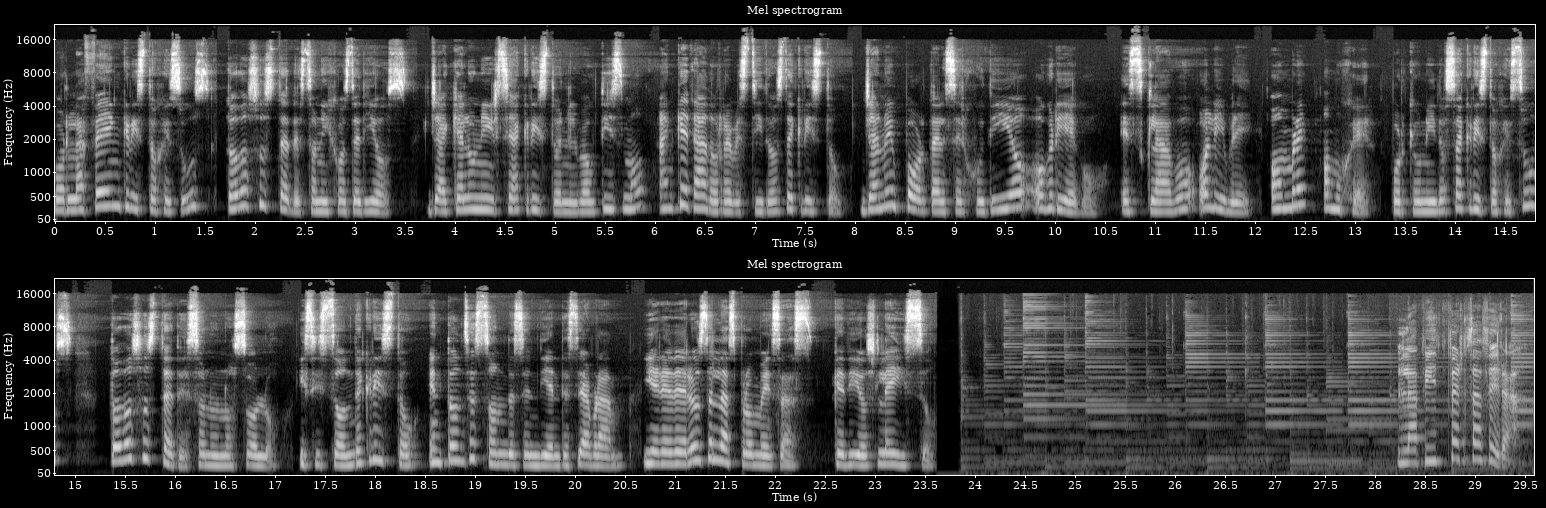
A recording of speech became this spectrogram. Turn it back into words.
Por la fe en Cristo Jesús, todos ustedes son hijos de Dios, ya que al unirse a Cristo en el bautismo han quedado revestidos de Cristo. Ya no importa el ser judío o griego, esclavo o libre, hombre o mujer, porque unidos a Cristo Jesús, todos ustedes son uno solo, y si son de Cristo, entonces son descendientes de Abraham y herederos de las promesas que Dios le hizo. La vid verdadera.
